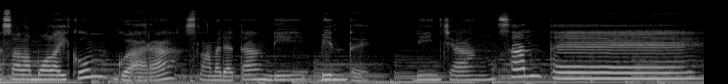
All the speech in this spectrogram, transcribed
Assalamualaikum, gue Ara. Selamat datang di Binte, Bincang Santai.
